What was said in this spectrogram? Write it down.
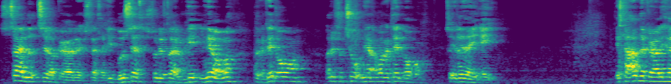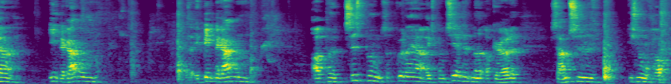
så er jeg nødt til at gøre det altså helt modsat. Så løfter jeg hælen herover, rykker den over, og løfter tåen her og rykker den over. Så ender jeg i A. Jeg starter med at gøre det her en af gangen, et ben ad gangen, og på et tidspunkt så begynder jeg at eksperimentere lidt med at gøre det samtidig i sådan nogle hop.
